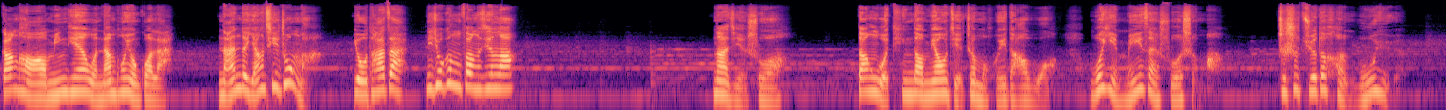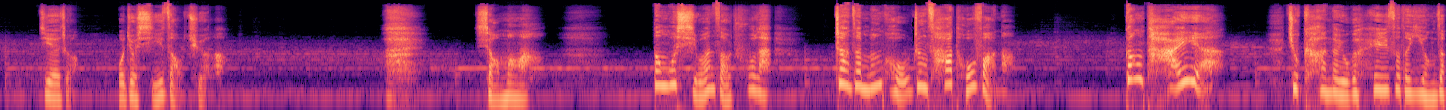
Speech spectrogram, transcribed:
刚好明天我男朋友过来，男的阳气重嘛，有他在你就更放心了。娜姐说，当我听到喵姐这么回答我，我也没再说什么。只是觉得很无语，接着我就洗澡去了。唉，小梦啊，当我洗完澡出来，站在门口正擦头发呢，刚抬眼就看到有个黑色的影子，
